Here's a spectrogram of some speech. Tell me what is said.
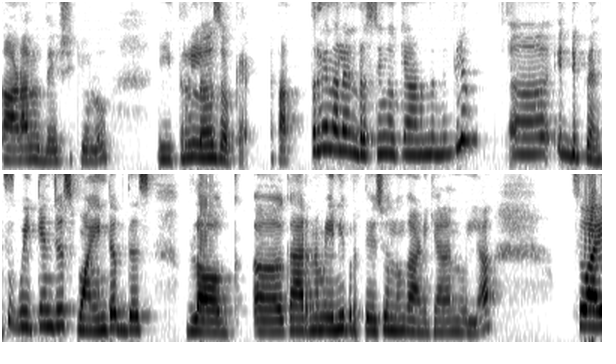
കാണാൻ ഉദ്ദേശിക്കുള്ളൂ. ഈ ത്രില്ലേഴ്സ് ഒക്കെ. അപ്പൊ അത്രയും നല്ല ഇൻട്രസ്റ്റിംഗ് ഒക്കെ ആണെന്നുണ്ടെങ്കിൽ it depends we can just wind up this vlog കാരണം ഇനി പ്രത്യേകിച്ച് ഒന്നും കാണിക്കാനൊന്നുമില്ല. So I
